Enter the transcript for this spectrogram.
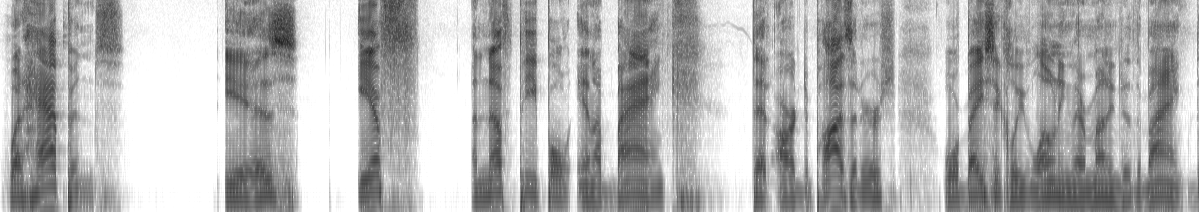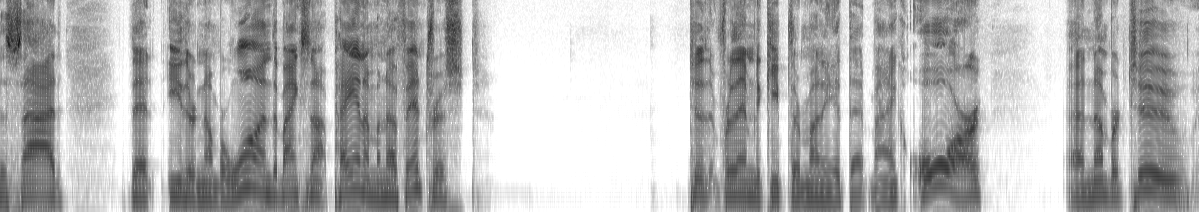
What happens is if enough people in a bank that are depositors or basically loaning their money to the bank decide that either number one, the bank's not paying them enough interest to for them to keep their money at that bank, or uh, number two,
